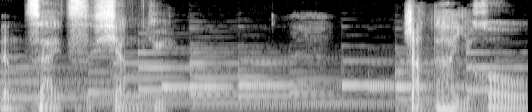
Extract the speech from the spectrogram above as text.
能再次相遇？长大以后，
